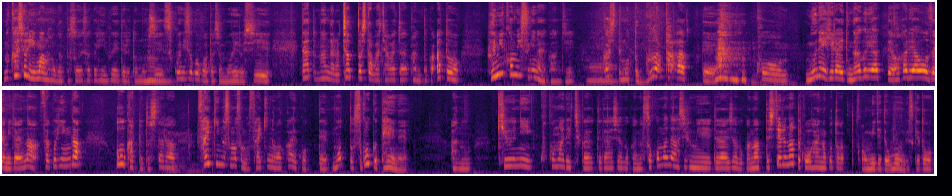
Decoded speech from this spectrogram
昔より今の方がやっぱそういう作品増えてると思うし、うん。そこにすごく私は燃えるしであとなんだろうちょっとしたわちゃわちゃ感とかあと踏み込みすぎない感じ。昔ってもっとグワパーって こう胸開いて殴り合って分かり合おうぜみたいな作品が多かったとしたら、最近のそもそも最近の若い子ってもっとすごく丁寧。あの急にここまで近寄って大丈夫かなそこまで足踏み入れて大丈夫かなってしてるなって後輩のこととかを見てて思うんですけど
